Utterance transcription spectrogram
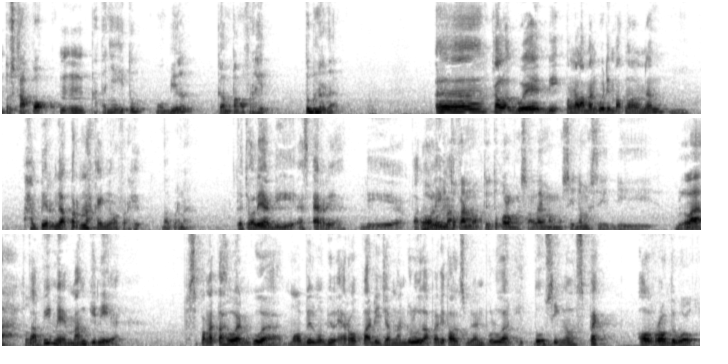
terus kapok, Mm-mm. katanya itu mobil gampang overheat. Itu bener nggak? Eh, kalau gue di pengalaman gue di 406 hampir nggak pernah kayaknya overheat. Nggak pernah. Kecuali yang di SR ya, di Oh, 405. itu kan waktu itu kalau nggak salah emang mesinnya mesti dibelah tuh. Tapi memang gini ya, sepengetahuan gua, mobil-mobil Eropa di zaman dulu, apalagi tahun 90-an, itu single spec all around the world.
